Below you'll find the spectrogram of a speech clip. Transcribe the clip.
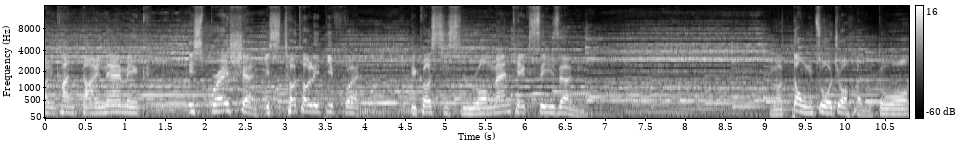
你看 dynamic expression is totally different because it's romantic season，然后动作就很多。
